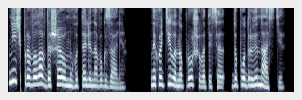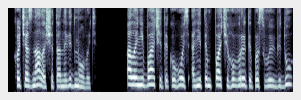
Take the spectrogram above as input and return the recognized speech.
Ніч провела в дешевому готелі на вокзалі. Не хотіла напрошуватися до подруги Насті, хоча знала, що та не відмовить. Але ні бачити когось, ані тим паче говорити про свою біду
